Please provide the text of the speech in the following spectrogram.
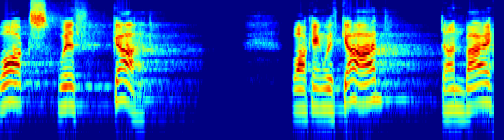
walks with God. Walking with God, done by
